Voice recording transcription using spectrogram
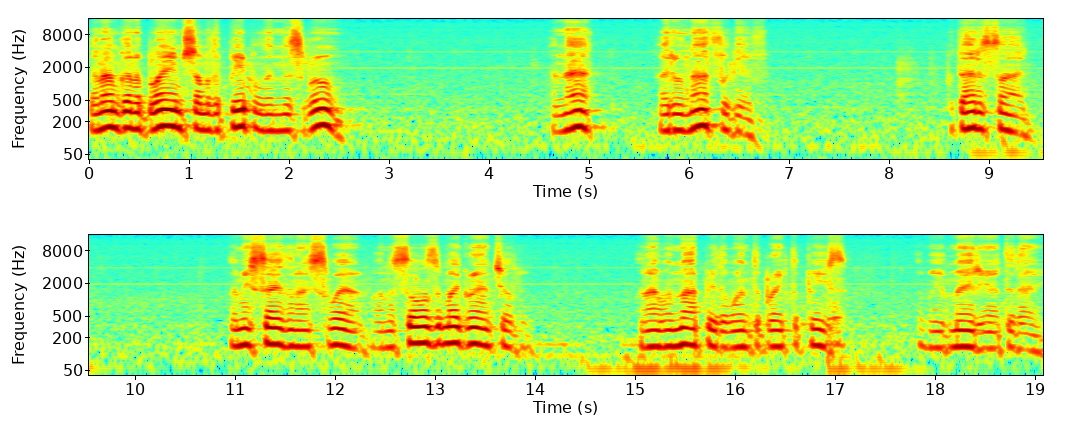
then I'm gonna blame some of the people in this room. And that I do not forgive. But that aside, let me say that I swear on the souls of my grandchildren that I will not be the one to break the peace that we have made here today.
